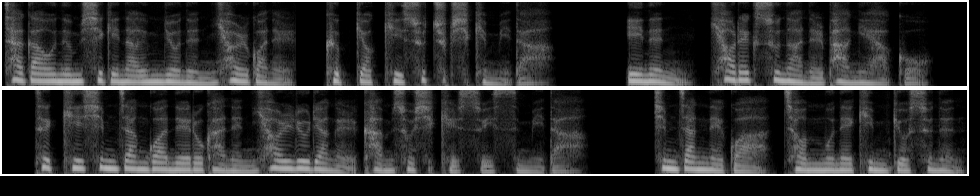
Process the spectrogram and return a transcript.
차가운 음식이나 음료는 혈관을 급격히 수축시킵니다. 이는 혈액 순환을 방해하고 특히 심장과 뇌로 가는 혈류량을 감소시킬 수 있습니다. 심장내과 전문의 김 교수는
